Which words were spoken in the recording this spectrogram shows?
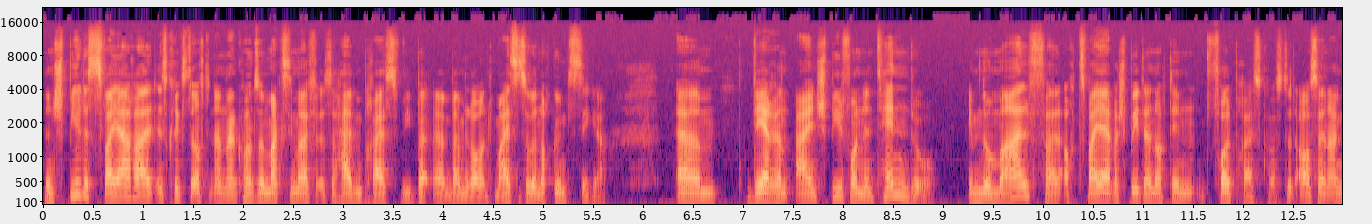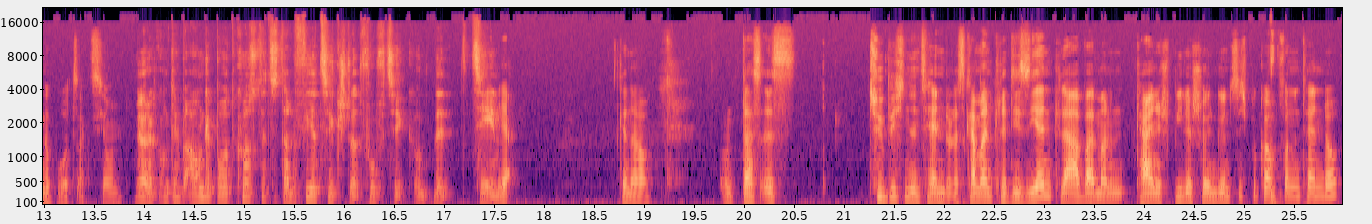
Ein Spiel, das zwei Jahre alt ist, kriegst du auf den anderen Konsolen maximal für so halben Preis wie bei, äh, beim Launch, meistens sogar noch günstiger. Ähm, während ein Spiel von Nintendo im Normalfall auch zwei Jahre später noch den Vollpreis kostet, außer in Angebotsaktionen. Ja, und im Angebot kostet es dann 40 statt 50 und nicht 10. Ja. Genau. Und das ist typisch Nintendo. Das kann man kritisieren, klar, weil man keine Spiele schön günstig bekommt von Nintendo.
